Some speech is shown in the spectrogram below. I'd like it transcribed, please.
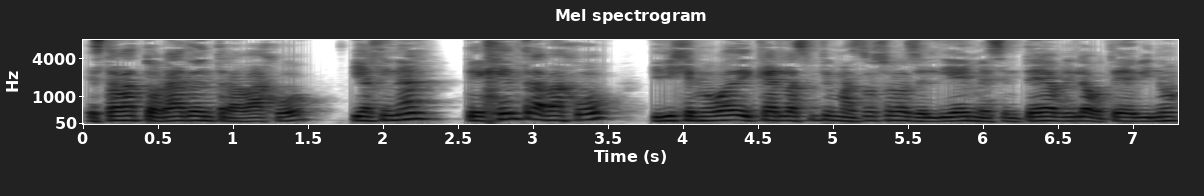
estaba atorado en trabajo y al final dejé el trabajo y dije, me voy a dedicar las últimas dos horas del día y me senté a abrir la botella de vino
